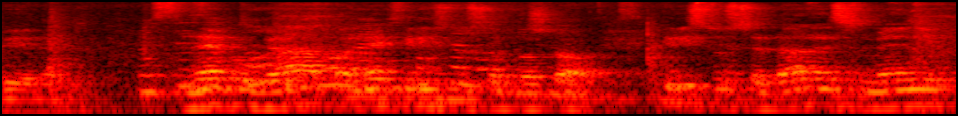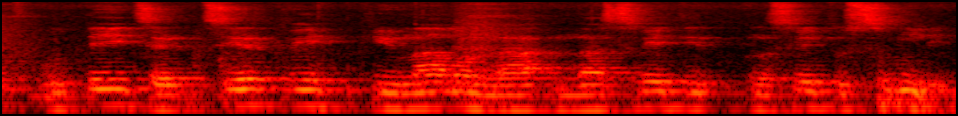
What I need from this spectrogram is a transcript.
Veren. No, saj Ne Boga, pa ne Kristusa, pa to. Kristus se danes meni v tej cer- cerkvi, ki imamo na, na, sveti, na svetu smili.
